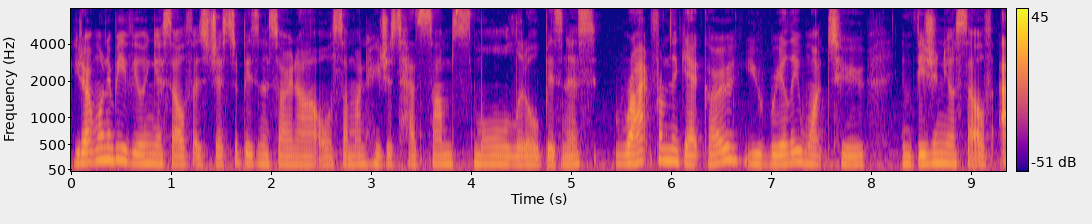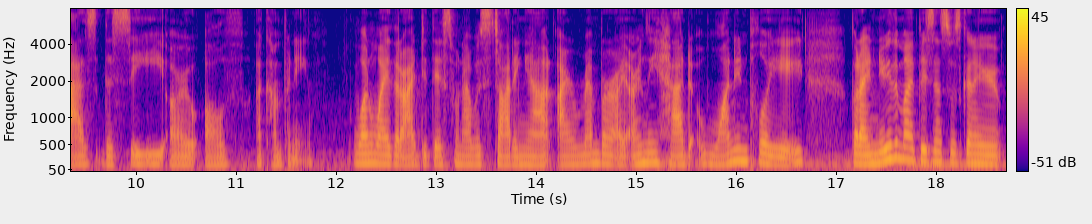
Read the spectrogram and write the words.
You don't want to be viewing yourself as just a business owner or someone who just has some small little business. Right from the get go, you really want to envision yourself as the CEO of a company one way that I did this when I was starting out, I remember I only had one employee, but I knew that my business was going to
